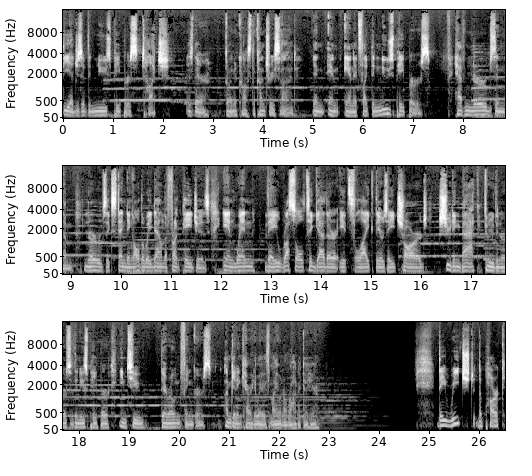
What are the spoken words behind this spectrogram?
the edges of the newspapers touch as they're going across the countryside. And, and, and it's like the newspapers have nerves in them, nerves extending all the way down the front pages. And when they rustle together, it's like there's a charge shooting back through the nerves of the newspaper into their own fingers. I'm getting carried away with my own erotica here. They reached the park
